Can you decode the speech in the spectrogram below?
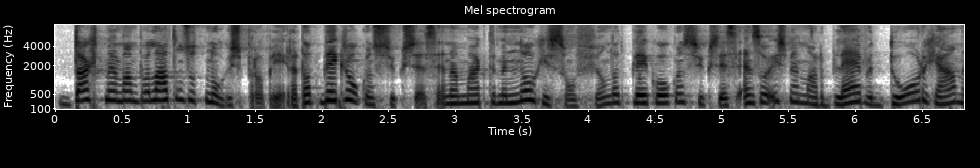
dacht men van laten ons het nog eens proberen. Dat bleek ook een succes. En dan maakte men nog eens zo'n film. Dat bleek ook een succes. En zo is men maar blijven doorgaan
